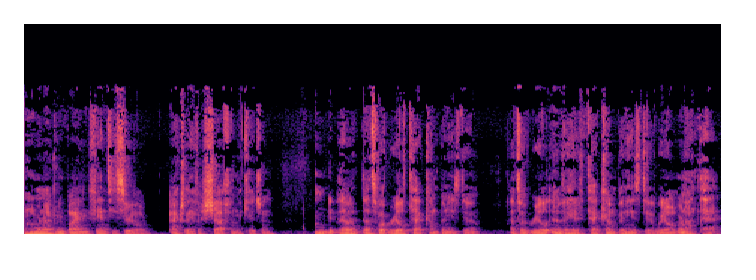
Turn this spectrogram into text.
We're not gonna be buying fancy cereal. Actually have a chef in the kitchen. That's what real tech companies do. That's what real innovative tech companies do. We don't. We're not that.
